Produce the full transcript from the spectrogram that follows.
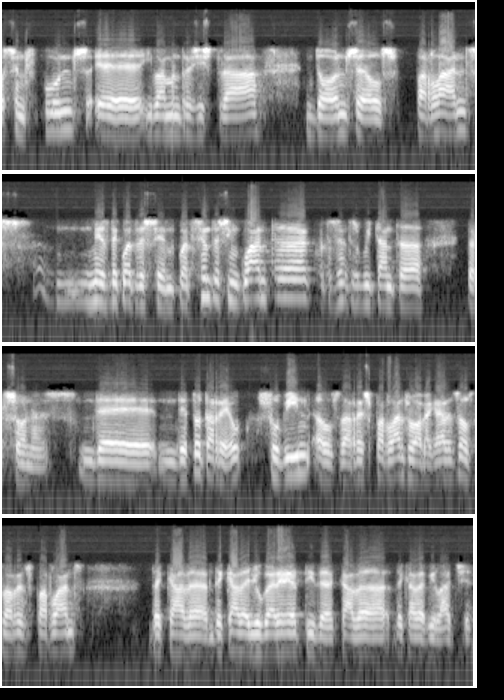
200 punts, eh, i vam enregistrar doncs, els parlants, més de 400, 450, 480 persones de, de tot arreu, sovint els darrers parlants o a vegades els darrers parlants de cada, de cada llogaret i de cada, de cada vilatge.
